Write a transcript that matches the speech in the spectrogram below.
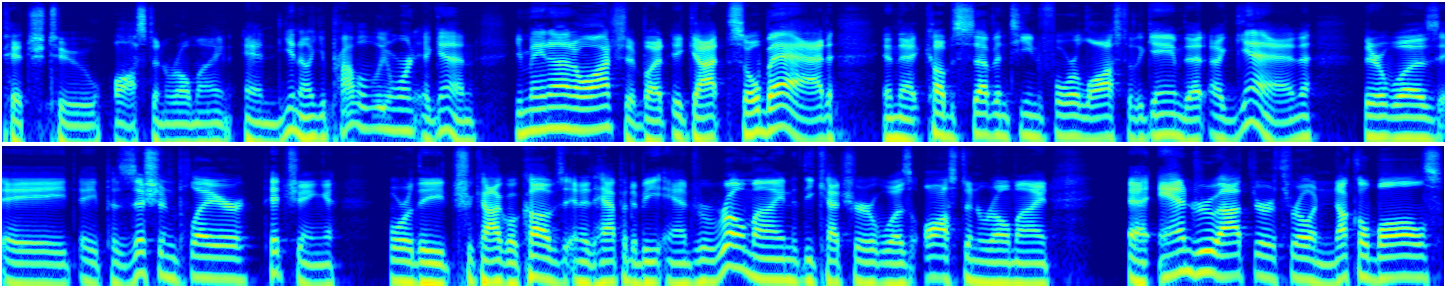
pitch to Austin Romine. And, you know, you probably weren't, again, you may not have watched it, but it got so bad in that Cubs 17 4 loss to the game that, again, there was a, a position player pitching for the Chicago Cubs, and it happened to be Andrew Romine. The catcher was Austin Romine. Uh, Andrew out there throwing knuckleballs.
